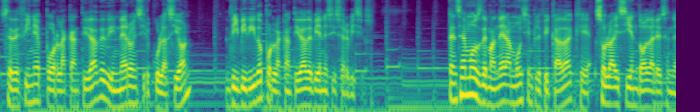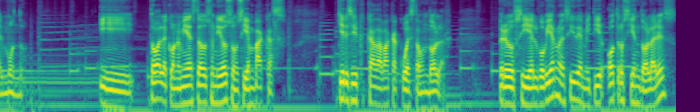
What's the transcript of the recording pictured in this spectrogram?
se define por la cantidad de dinero en circulación dividido por la cantidad de bienes y servicios. Pensemos de manera muy simplificada que solo hay 100 dólares en el mundo y toda la economía de Estados Unidos son 100 vacas. Quiere decir que cada vaca cuesta un dólar. Pero si el gobierno decide emitir otros 100 dólares,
